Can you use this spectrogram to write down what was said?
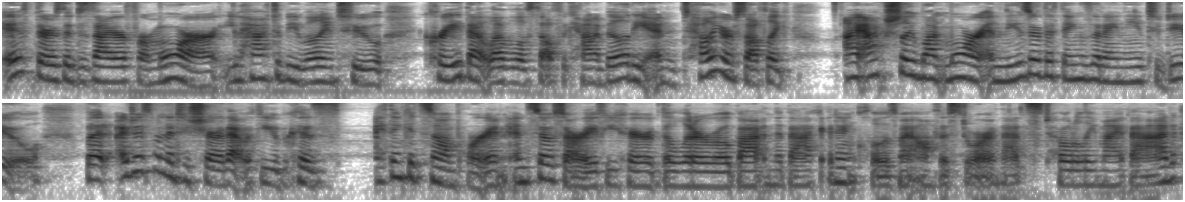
if there's a desire for more, you have to be willing to create that level of self accountability and tell yourself, like, I actually want more, and these are the things that I need to do. But I just wanted to share that with you because I think it's so important. And so sorry if you hear the litter robot in the back. I didn't close my office door. That's totally my bad.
